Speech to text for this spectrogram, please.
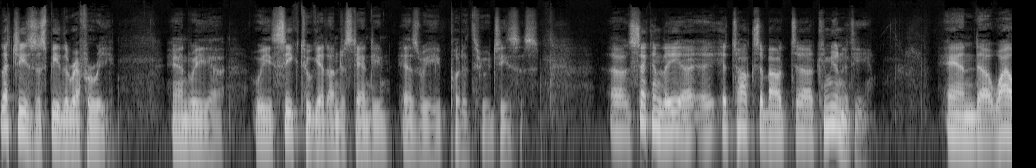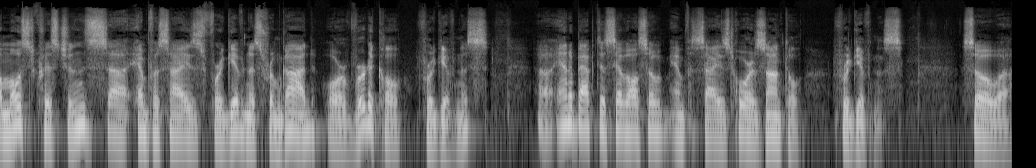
let Jesus be the referee. And we, uh, we seek to get understanding as we put it through Jesus. Uh, secondly, uh, it talks about uh, community. And uh, while most Christians uh, emphasize forgiveness from God or vertical forgiveness. Uh, Anabaptists have also emphasized horizontal forgiveness. So uh,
